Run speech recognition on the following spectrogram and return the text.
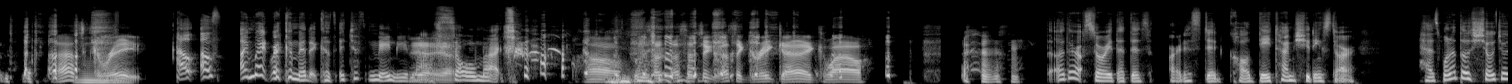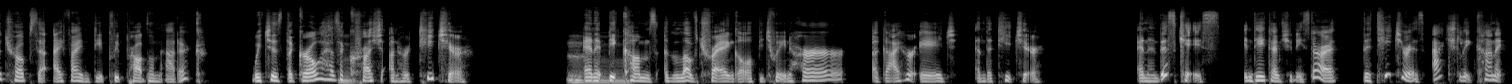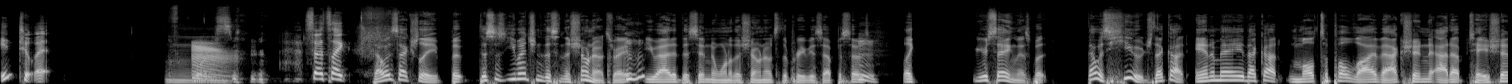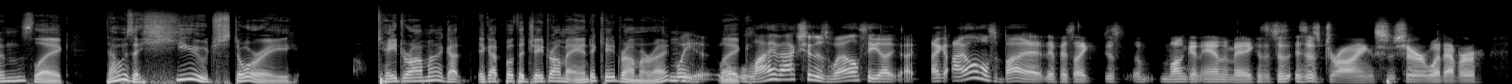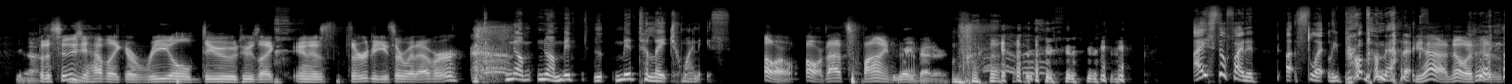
That's mm. great. I'll, I'll, i might recommend it because it just made me laugh yeah, yeah. so much. oh, that's, that's, such a, that's a great gag. Wow. the other story that this artist did called Daytime Shooting Star has one of those shojo tropes that I find deeply problematic, which is the girl has a mm. crush on her teacher mm. and it mm. becomes a love triangle between her, a guy her age, and the teacher. And in this case, in Daytime Shooting Star, the teacher is actually kind of into it. Mm. so it's like that was actually, but this is you mentioned this in the show notes, right? Mm-hmm. You added this into one of the show notes of the previous episodes. Mm. Like you're saying this, but that was huge. That got anime, that got multiple live action adaptations. Like that was a huge story. K drama. I got it got both a J drama and a K drama, right? Wait, like live action as well. See, I, I I almost buy it if it's like just a manga and anime because it's just it's just drawings, sure, whatever. Yeah. But as soon as you have like a real dude who's like in his 30s or whatever. no, no, mid mid to late 20s. Oh, oh, that's fine. Way better. I still find it uh, slightly problematic. Yeah, no, it is.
